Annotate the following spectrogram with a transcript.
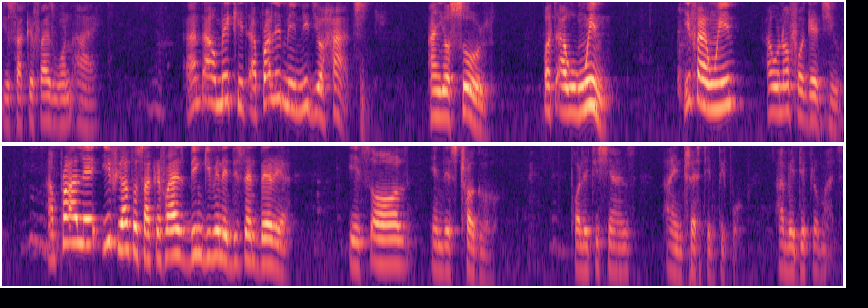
You sacrifice one eye. And I'll make it. I probably may need your heart and your soul, but I will win. If I win, I will not forget you. And probably, if you have to sacrifice being given a decent burial, it's all in the struggle. Politicians are interesting people. I'm a diplomat.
